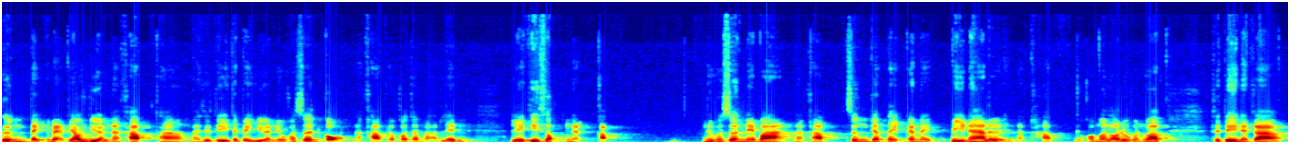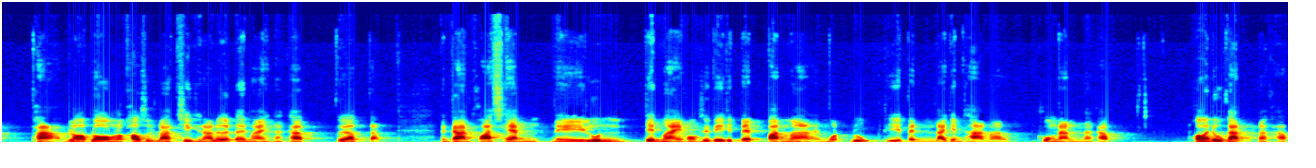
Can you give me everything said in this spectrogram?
ซึ่งเตะแบบเย้าเยือนนะครับทางแมนซิตี้จะไปเยือนนิวคาสเซิลก่อนนะครับแล้วก็จะมาเล่นเลกที่2เนี่ยกับนิวคาสเซิลในบ้านนะครับซึ่งจะเตะกันในปีหน้าเลยนะครับเดี๋ยวก็มารอดูกันว่าซิตี้เนี่ยจะผ่านรอบรองแล้วเข้าสู่รัดชิงชนะเลิศได้ไหมนะครับเพื่อแบบ เป็นการคว้าแชมป์ในรุ่นเจนใหม่ของซิตี้ที่เป๊ปปั้นมาหมดยุคที่เป็นไลท์เกมทานมาช่วงนั้นนะครับ ก็มาดูกันนะครับ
